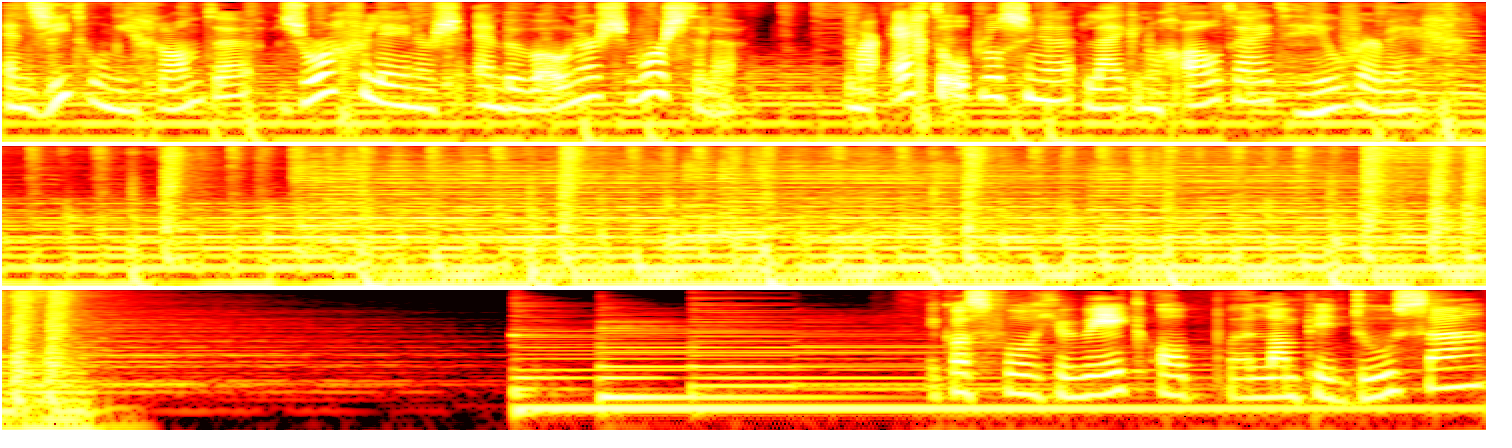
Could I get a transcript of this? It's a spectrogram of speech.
en ziet hoe migranten, zorgverleners en bewoners worstelen. Maar echte oplossingen lijken nog altijd heel ver weg. Ik was vorige week op Lampedusa.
